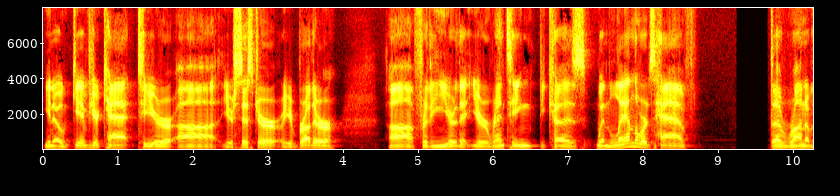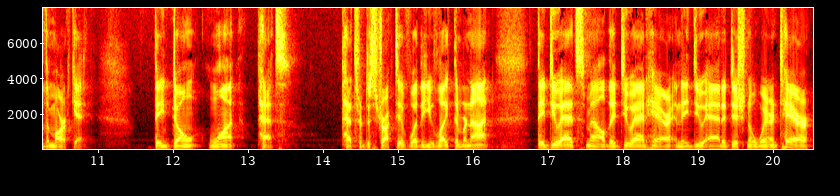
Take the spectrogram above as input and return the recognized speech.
You know, give your cat to your uh, your sister or your brother uh, for the year that you're renting because when landlords have the run of the market, they don't want pets. Pets are destructive, whether you like them or not they do add smell, they do add hair, and they do add additional wear and tear.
